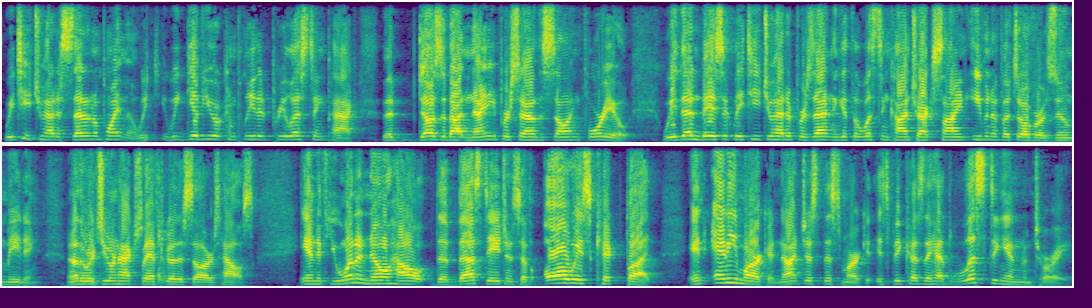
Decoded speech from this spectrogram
We teach you how to set an appointment. We, we give you a completed pre-listing pack that does about 90% of the selling for you. We then basically teach you how to present and get the listing contract signed even if it's over a Zoom meeting. In other words, you don't actually have to go to the seller's house. And if you want to know how the best agents have always kicked butt in any market, not just this market, it's because they had listing inventory.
